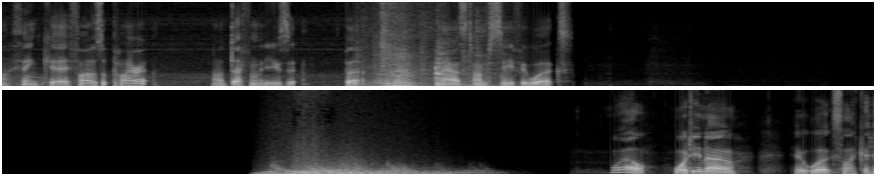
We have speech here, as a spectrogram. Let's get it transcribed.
I think uh, if I was a pirate, I'd definitely use it. But now it's time to see if it works. Well, what do you know? It works like a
